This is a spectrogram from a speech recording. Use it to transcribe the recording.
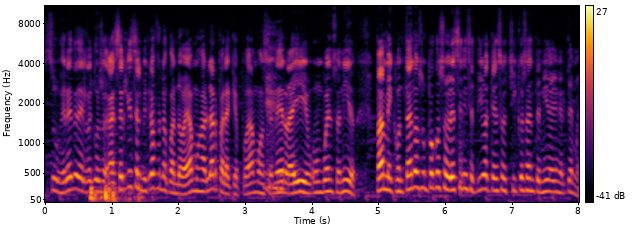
Sugerente del recurso. Acérquese al micrófono cuando vayamos a hablar para que podamos tener ahí un buen sonido. Pame, contanos un poco sobre esta iniciativa que esos chicos han tenido ahí en el tema.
